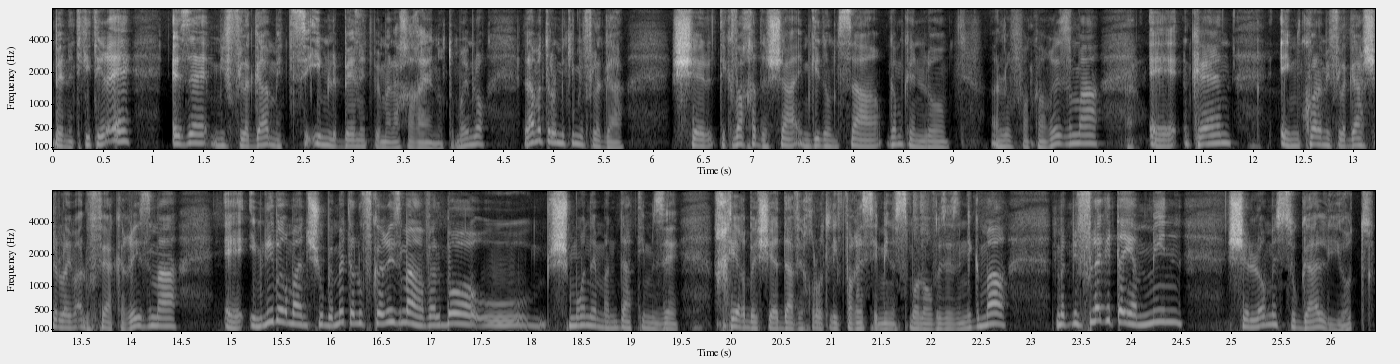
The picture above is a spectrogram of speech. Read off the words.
בנט. כי תראה איזה מפלגה מציעים לבנט במהלך הרעיונות. אומרים לו, למה אתה לא מקים מפלגה של תקווה חדשה עם גדעון סער, גם כן לא אלוף הכריזמה, אה, כן, עם כל המפלגה שלו, עם אלופי הכריזמה. אה, עם ליברמן שהוא באמת אלוף כריזמה, אבל בוא, הוא שמונה מנדטים זה הכי הרבה שידיו יכולות להיפרס ימינה שמאלה ובזה זה נגמר. זאת אומרת, מפלגת הימין שלא מסוגל להיות,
